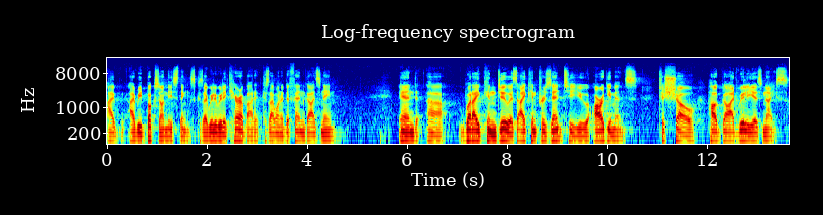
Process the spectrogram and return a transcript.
I, I read books on these things because I really, really care about it because I want to defend God's name. And uh, what I can do is I can present to you arguments to show how God really is nice.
